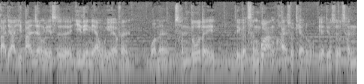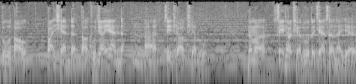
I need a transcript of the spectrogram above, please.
大家一般认为是一零年五月份，我们成都的这个成灌快速铁路，也就是成都到灌县的到都江堰的啊这条铁路。那么这条铁路的建设呢，也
